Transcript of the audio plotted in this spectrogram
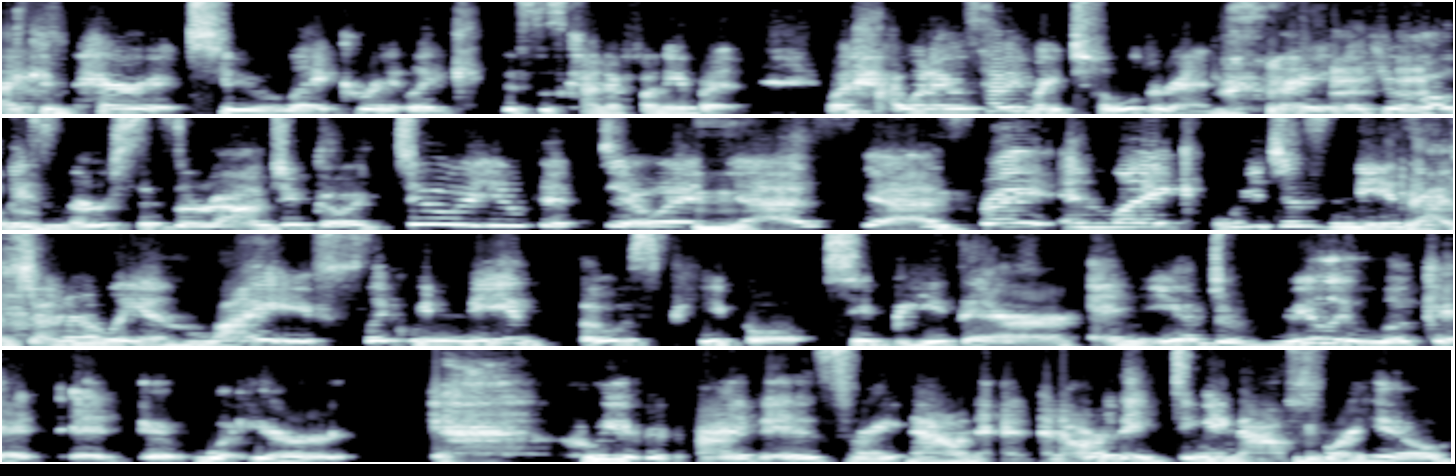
I compare it to like, right, like this is kind of funny, but when, when I was having my children, right, like you have all these nurses around you going, do it, you can do it, mm. yes, yes, mm. right. And like, we just need that generally in life. Like, we need those people to be there. And you have to really look at, at, at what you're who your guide is right now and, and are they doing that hmm. for you?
